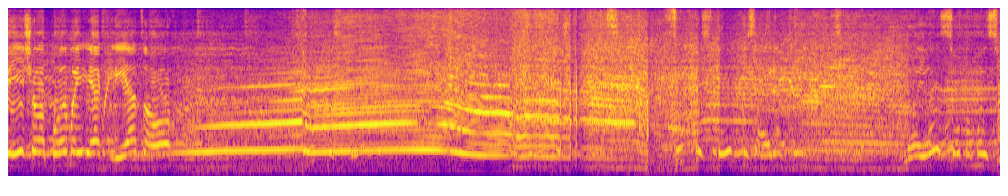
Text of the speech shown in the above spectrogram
eh schon ein paar Mal erklärt auch. vezes.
